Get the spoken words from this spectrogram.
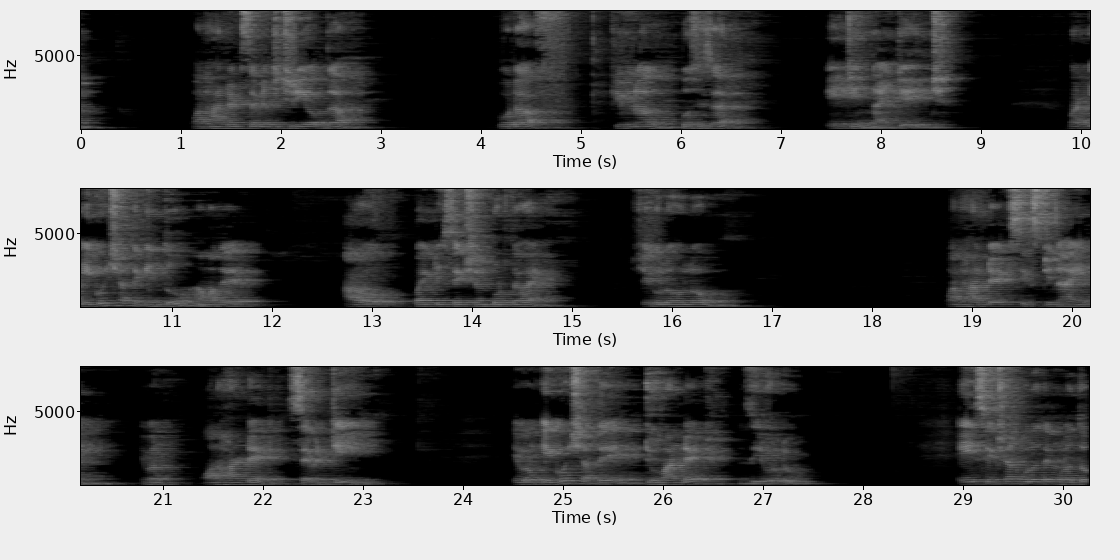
one hundred seventy three of the code of criminal procedure eighteen ninety eight but একই সাথে কিন্তু আমাদের আরও কয়েকটি সেকশন পড়তে হয়। সেগুলো হলো ওয়ান হান্ড্রেড সিক্সটি নাইন এবং ওয়ান হান্ড্রেড সেভেন্টি এবং একই সাথে টু হান্ড্রেড জিরো টু এই সেকশনগুলোতে মূলত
